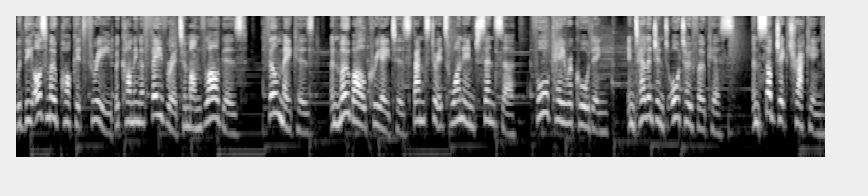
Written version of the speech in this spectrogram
with the Osmo Pocket 3 becoming a favorite among vloggers, filmmakers, and mobile creators thanks to its 1-inch sensor, 4K recording, intelligent autofocus, and subject tracking.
